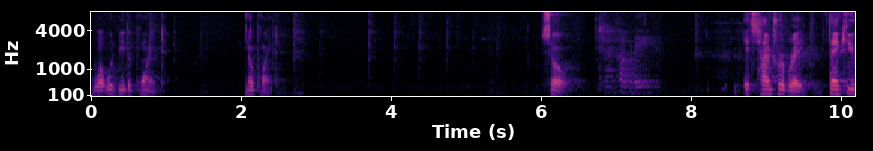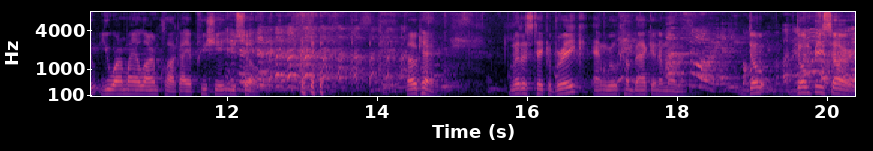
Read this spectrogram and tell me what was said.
What would be the point? No point. So, it's time for a break. Thank you. You are my alarm clock. I appreciate you so. okay. Let us take a break and we'll come back in a moment. Don't don't be sorry.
